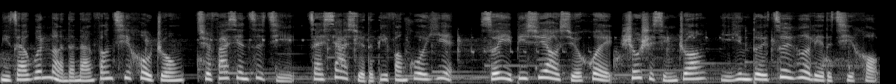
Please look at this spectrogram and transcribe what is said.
你在温暖的南方气候中，却发现自己在下雪的地方过夜，所以必须要学会收拾行装，以应对最恶劣的气候。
